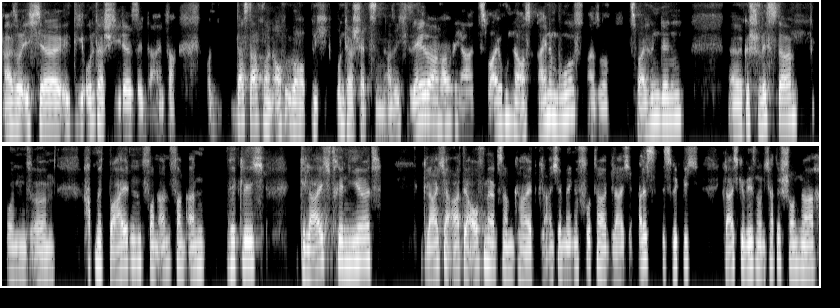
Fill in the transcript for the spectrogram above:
Also ich, äh, die Unterschiede sind einfach. Und das darf man auch überhaupt nicht unterschätzen. Also ich selber habe ja zwei Hunde aus einem Wurf, also zwei Hündinnen, äh, Geschwister und ähm, habe mit beiden von Anfang an wirklich gleich trainiert, gleiche Art der Aufmerksamkeit, gleiche Menge Futter, gleiche, alles ist wirklich gleich gewesen. Und ich hatte schon nach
